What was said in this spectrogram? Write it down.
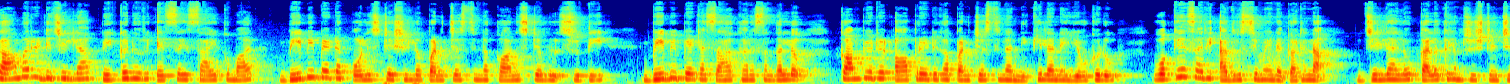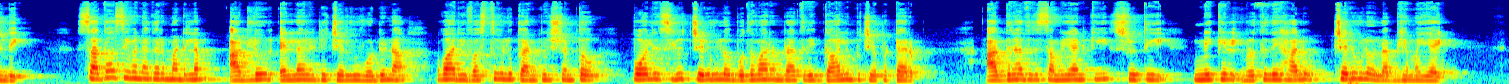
కామారెడ్డి జిల్లా Bikkanur SI Saikumar Bibipet police స్టేషన్లో పనిచేస్తున్న కానిస్టేబుల్ శృతి బీబీపేట సహకార సంఘంలో కంప్యూటర్ ఆపరేటర్గా పనిచేస్తున్న నిఖిల్ అనే యువకుడు ఒకేసారి అదృశ్యమైన ఘటన జిల్లాలో కలకలం సృష్టించింది. సదాశివనగర్ మండలం అడ్లూరు ఎల్లారెడ్డి చెరువు ఒడ్డున వారి వస్తువులు కనిపించడంతో పోలీసులు చెరువులో బుధవారం రాత్రి గాలింపు చేపట్టారు. అర్ధరాత్రి సమయానికి శృతి నిఖిల్ మృతదేహాలు చెరువులో లభ్యమయ్యాయి.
